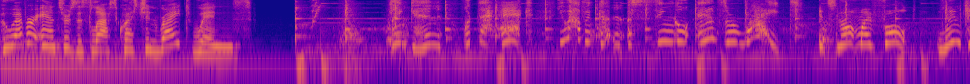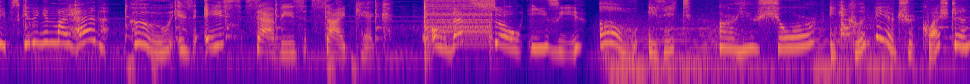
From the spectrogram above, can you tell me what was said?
Whoever answers this last question right wins. What the heck? You haven't gotten a single answer right! It's not my fault. Lynn keeps getting in my head. Who is Ace Savvy's sidekick? Oh, that's so easy. Oh, is it? Are you sure? It could be a trick question.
